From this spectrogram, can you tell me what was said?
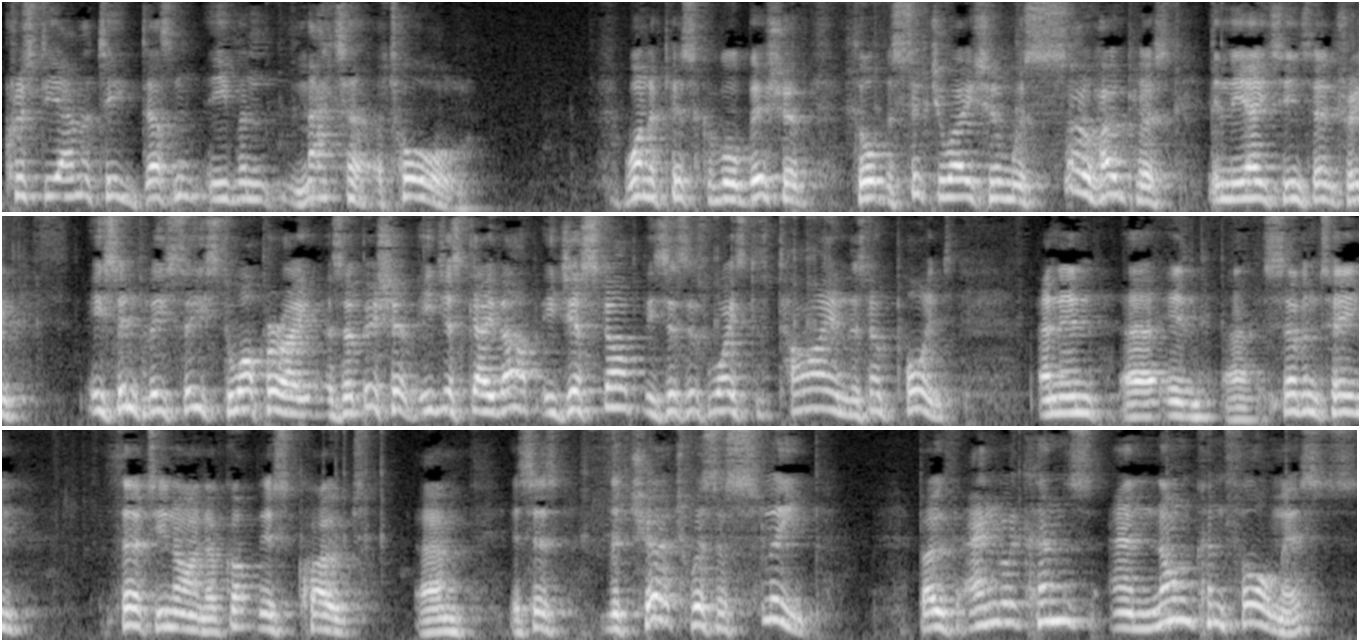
Christianity doesn't even matter at all. One Episcopal bishop thought the situation was so hopeless in the 18th century, he simply ceased to operate as a bishop. He just gave up. He just stopped. He says it's a waste of time. There's no point. And then uh, in uh, 1739, I've got this quote. Um, it says, The church was asleep. Both Anglicans and nonconformists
